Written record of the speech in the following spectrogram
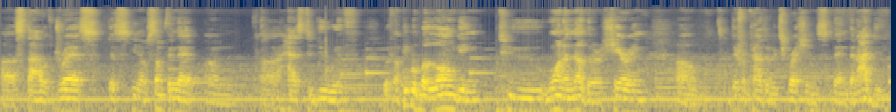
uh, style of dress, just you know something that um, uh, has to do with with people belonging to one another, sharing um, different kinds of expressions than than I do.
